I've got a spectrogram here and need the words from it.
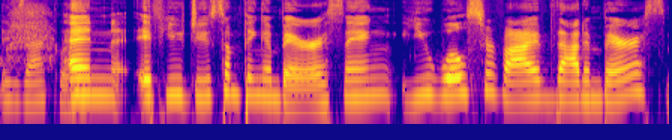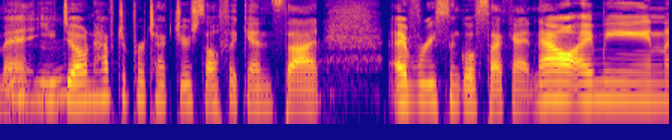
new. exactly And if you do something embarrassing, you will survive that embarrassment. You Mhm. don't have to protect yourself against that every single second. Now, I mean,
